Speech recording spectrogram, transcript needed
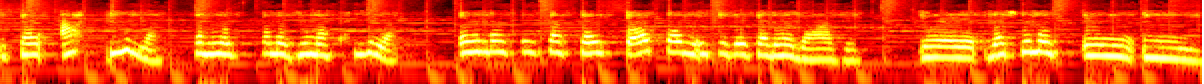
Então, a fila, quando nós estamos em uma fila, é uma sensação totalmente desagradável. É, nós temos um, um,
